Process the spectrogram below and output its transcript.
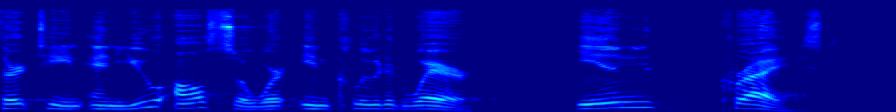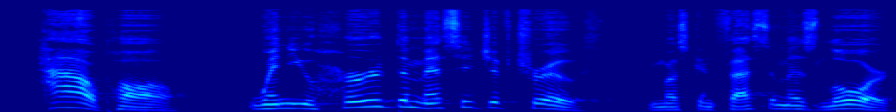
13, and you also were included where? In Christ. How, Paul? When you heard the message of truth, you must confess him as Lord,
